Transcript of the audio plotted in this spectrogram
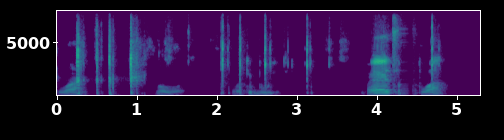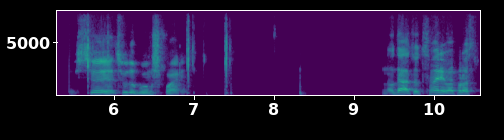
план. Ну вот, вот и будет. Появится план. И все, и отсюда будем шпарить. Ну да, тут смотри, вопрос,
